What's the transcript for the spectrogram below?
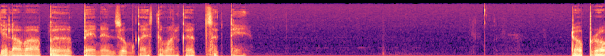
इसके अलावा आप पेन एंड जूम का इस्तेमाल कर सकते हैं। टॉप रो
